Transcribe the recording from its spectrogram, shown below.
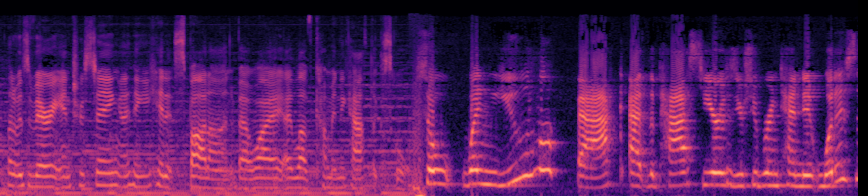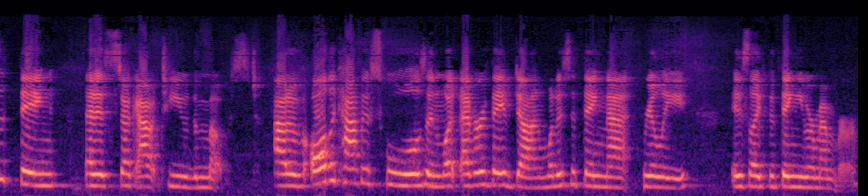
Thought it was very interesting, and I think he hit it spot on about why I love coming to Catholic school. So when you look back at the past years as your superintendent, what is the thing that has stuck out to you the most? Out of all the Catholic schools and whatever they've done, what is the thing that really is like the thing you remember?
